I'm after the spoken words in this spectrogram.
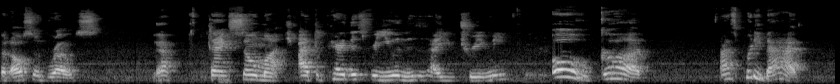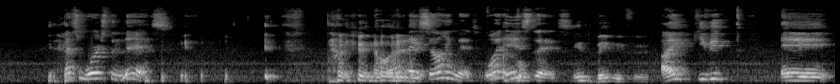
but also gross. Yeah. Thanks so much. I prepared this for you, and this is how you treat me. Oh God, that's pretty bad. That's worse than this. I don't even know Why what are it they is. selling this? What is this? It's baby food. I give it a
